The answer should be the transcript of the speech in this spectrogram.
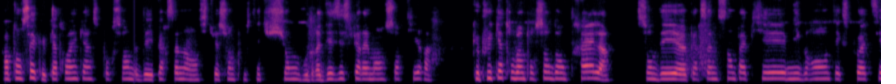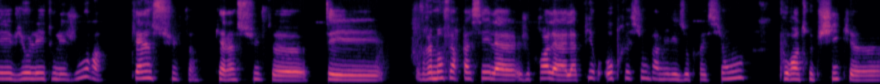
Quand on sait que 95% des personnes en situation de prostitution voudraient désespérément en sortir, que plus de 80% d'entre elles sont des personnes sans papier, migrantes, exploitées, violées tous les jours, quelle insulte, quelle insulte. C'est vraiment faire passer, la, je crois, la pire oppression parmi les oppressions, pour un truc chic, euh,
